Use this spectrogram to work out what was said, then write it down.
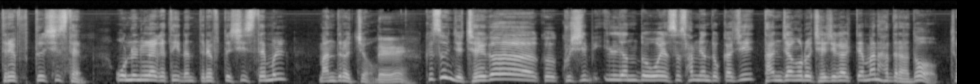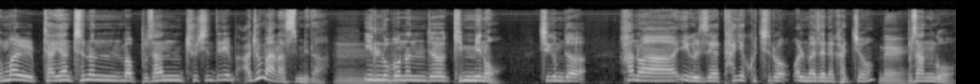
드래프트 시스템 오늘날 같은 이런 드래프트 시스템을 만들었죠. 네. 그래서 이제 제가 그 91년도에서 3년도까지 단장으로 재직할 때만 하더라도 정말 자이언츠는 뭐 부산 출신들이 아주 많았습니다. 음. 일루 보는 저 김민호 지금 저 한화 이글스의 타격 코치로 얼마 전에 갔죠. 네. 부산고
